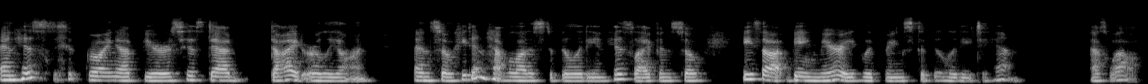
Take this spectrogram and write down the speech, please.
And his growing up years, his dad died early on. And so he didn't have a lot of stability in his life. And so he thought being married would bring stability to him as well.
